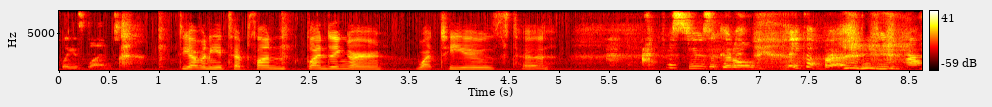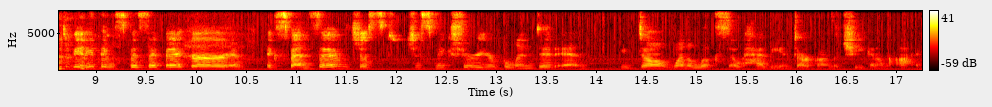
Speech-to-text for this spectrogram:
Please blend. Do you have any tips on blending or what to use to I just use a good old makeup brush. It doesn't have to be anything specific or expensive. Just just make sure you're blended in. You don't want to look so heavy and dark on the cheek and on the eye.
